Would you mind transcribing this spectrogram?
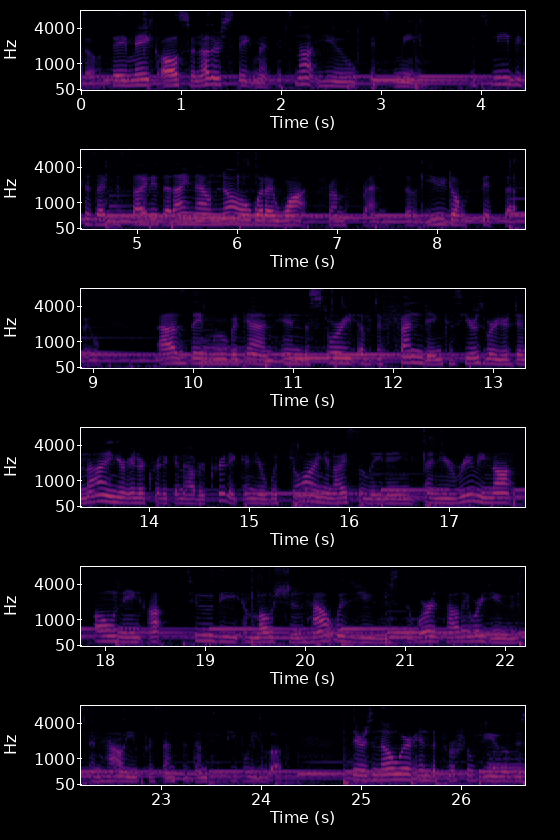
So they make also another statement it's not you, it's me. It's me because I've decided that I now know what I want from friends. So you don't fit that bill. As they move again in the story of defending, because here's where you're denying your inner critic and outer critic, and you're withdrawing and isolating, and you're really not owning up to the emotion, how it was used, the words, how they were used, and how you presented them to people you love. There's nowhere in the peripheral view of this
